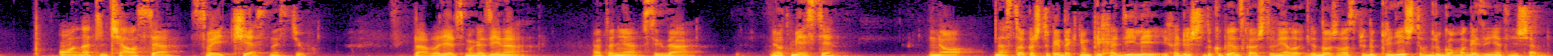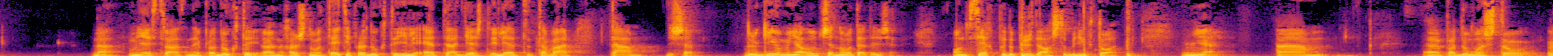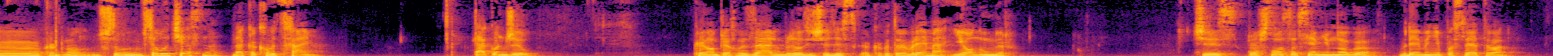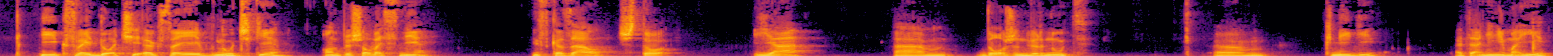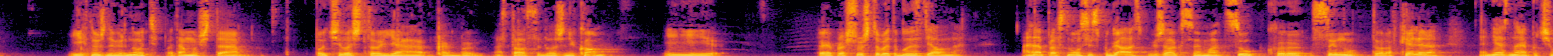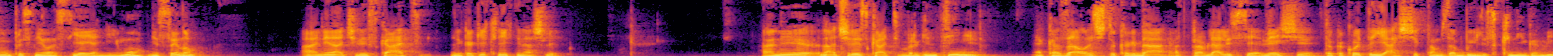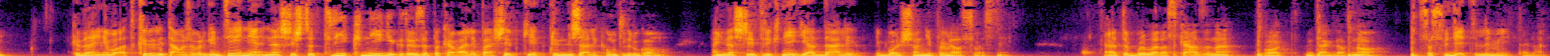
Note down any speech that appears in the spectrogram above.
он отличался своей честностью. Да, владелец магазина, это не всегда идет вместе, но Настолько, что когда к нему приходили и хотели что-то купить, он сказал, что я, я должен вас предупредить, что в другом магазине это дешевле. Да? У меня есть разные продукты, разные хорошо, но вот эти продукты, или это одежда, или это товар, там дешевле. Другие у меня лучше, но вот это дешевле. Он всех предупреждал, чтобы никто не эм, э, подумал, что, э, как, ну, что все было честно, да, как Ховицхайм. Так он жил. Когда он приехал в Израиль, он прожил еще здесь какое-то время, и он умер. Через прошло совсем немного времени после этого, и к своей дочери, э, к своей внучке он пришел во сне и сказал, что я эм, должен вернуть эм, книги, это они не мои, их нужно вернуть, потому что получилось, что я как бы остался должником, и я прошу, чтобы это было сделано. Она проснулась, испугалась, побежала к своему отцу, к сыну Торов Келлера. Я не знаю, почему приснилось ей, а не ему, не сыну. Они начали искать, никаких книг не нашли. Они начали искать в Аргентине. И оказалось, что когда отправляли все вещи, то какой-то ящик там забыли с книгами – когда они его открыли там же в Аргентине, нашли, что три книги, которые запаковали по ошибке, принадлежали кому-то другому. Они нашли три книги, отдали, и больше он не появлялся во сне. Это было рассказано вот не так давно со свидетелями и так далее.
